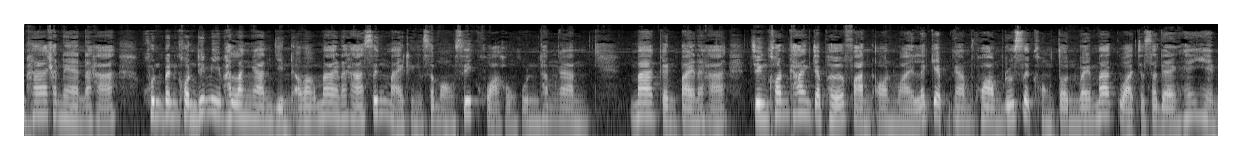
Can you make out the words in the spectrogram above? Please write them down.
45 คะแนนนะคะ คุณเป็นคนที่มีพลังงานหยินเอามากๆนะคะ ซึ่งหมายถึงสมองซีกขวาของคุณทำงานมากเกินไปนะคะ จึงค่อนข้างจะเพ้อฝันอ่อนไหวและเก็บงำความรู้สึกของตนไว้มากกว่าจะแสดงให้เห็น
